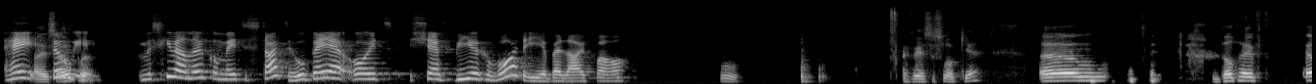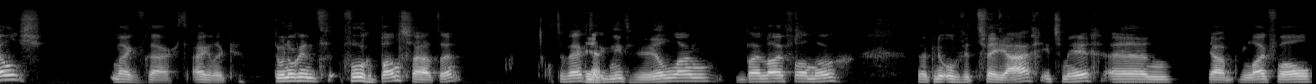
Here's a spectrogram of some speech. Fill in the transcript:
Hey, Toby, misschien wel leuk om mee te starten. Hoe ben jij ooit chef bier geworden hier bij Lifeval? Oeh. Even eerst een slokje. Um, dat heeft Els mij gevraagd, eigenlijk. Toen we nog in het vorige pand zaten, toen werkte ja. ik niet heel lang bij Livewall nog. We werken nu ongeveer twee jaar, iets meer. En ja, Livewall,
